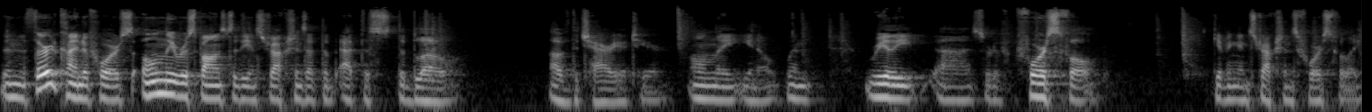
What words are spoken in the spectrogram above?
Then the third kind of horse only responds to the instructions at the at the, the blow of the charioteer. Only you know when really uh, sort of forceful, giving instructions forcefully.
